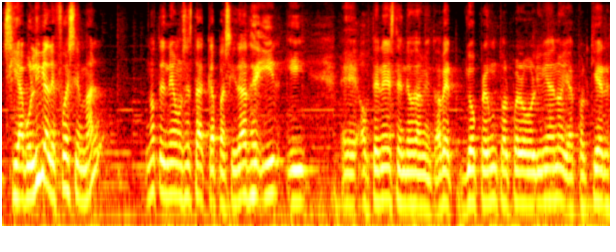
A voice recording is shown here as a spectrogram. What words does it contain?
si a Bolivia le fuese mal, no tendríamos esta capacidad de ir y eh, obtener este endeudamiento. A ver, yo pregunto al pueblo boliviano y a cualquier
